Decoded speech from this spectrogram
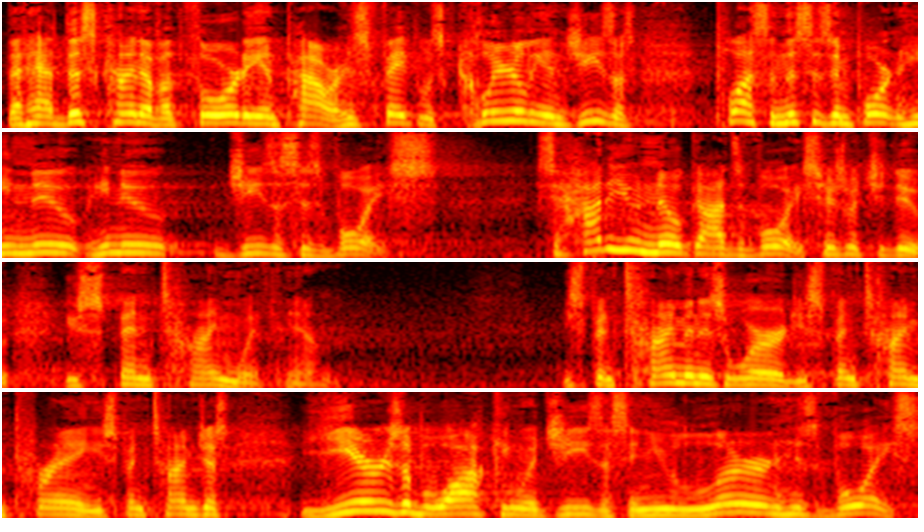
that had this kind of authority and power. His faith was clearly in Jesus. Plus, and this is important, he knew, he knew Jesus' voice. Say, How do you know God's voice? Here's what you do you spend time with Him. You spend time in His Word. You spend time praying. You spend time just years of walking with Jesus and you learn His voice.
